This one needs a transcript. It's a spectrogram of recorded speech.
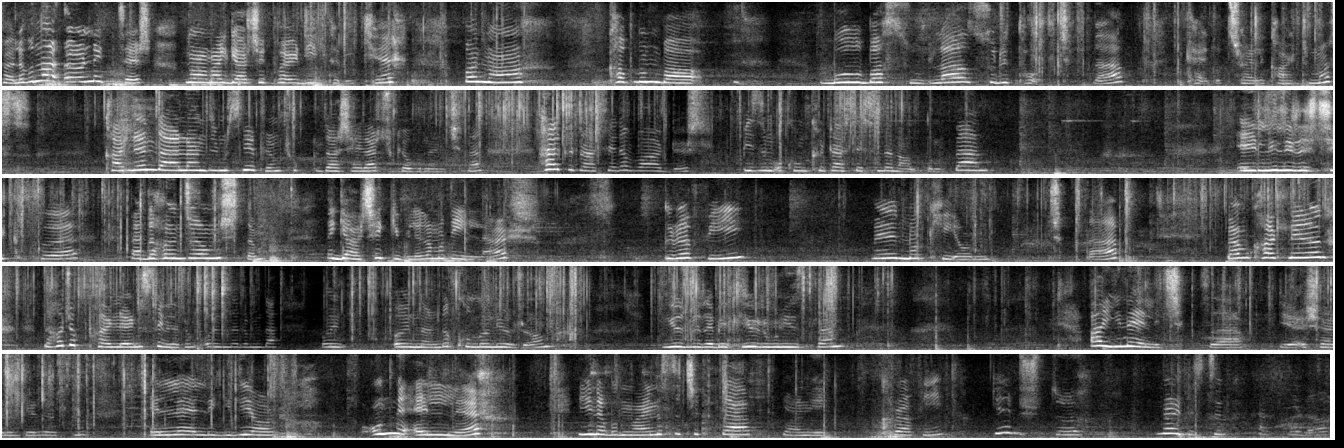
Şöyle bunlar örnektir. Normal gerçek para değil tabii ki. Bana kaplumbağa Bulbasur'la Suritor çıktı. Kaydet şöyle kartımız. Kartların değerlendirmesini yapıyorum. Çok güzel şeyler çıkıyor bunların içinden. Her kırtasiyede vardır. Bizim okulun kırtasiyesinden aldım ben. 50 lira çıktı. Ben daha önce almıştım. Ve gerçek gibiler ama değiller. Grafi ve Nokion çıktı. Ben bu kartların daha çok paralarını seviyorum. Oyunlarımda oyun, oyunlarımda kullanıyorum. 100 lira bekliyorum o yüzden. Ay yine 50 çıktı. Diyor şöyle görüyorsunuz. 50-50 gidiyor. Onun 50. Yine bunlar nasıl çıktı? Yani Krafi geri düştü. Neredesin? Burada.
